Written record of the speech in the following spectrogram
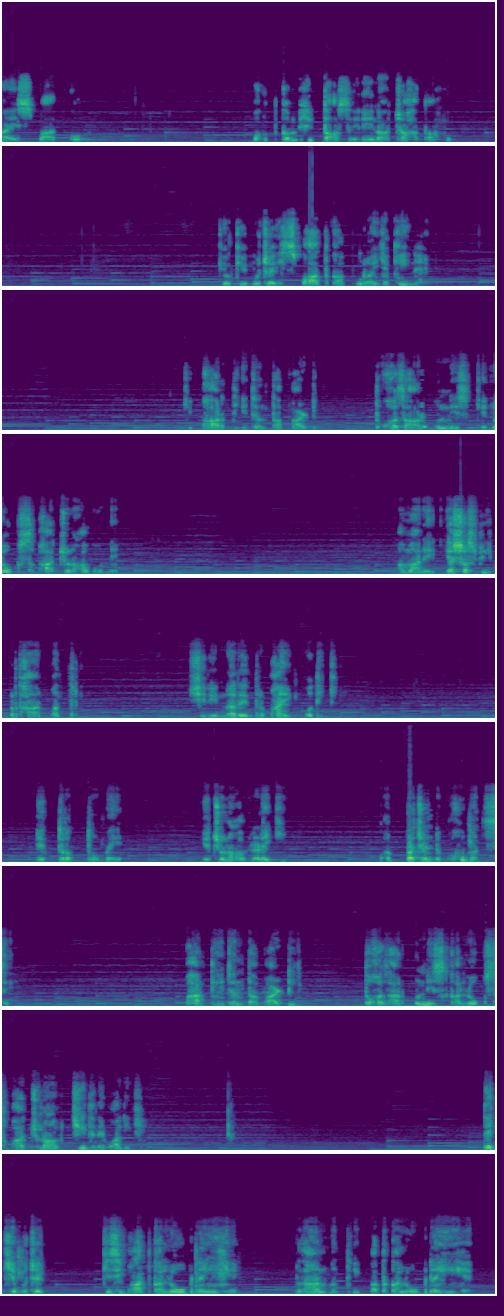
मैं इस बात को बहुत गंभीरता से लेना चाहता हूँ, क्योंकि मुझे इस बात का पूरा यकीन है कि भारतीय जनता पार्टी 2019 के लोकसभा चुनावों में हमारे यशस्वी प्रधानमंत्री श्री नरेंद्र भाई मोदी की नेतृत्व में ये चुनाव लड़ेगी और प्रचंड बहुमत से भारतीय जनता पार्टी 2019 का लोकसभा चुनाव जीतने वाली है देखिए, मुझे किसी बात का लोभ नहीं है, प्रधानमंत्री पद का लोभ नहीं है।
